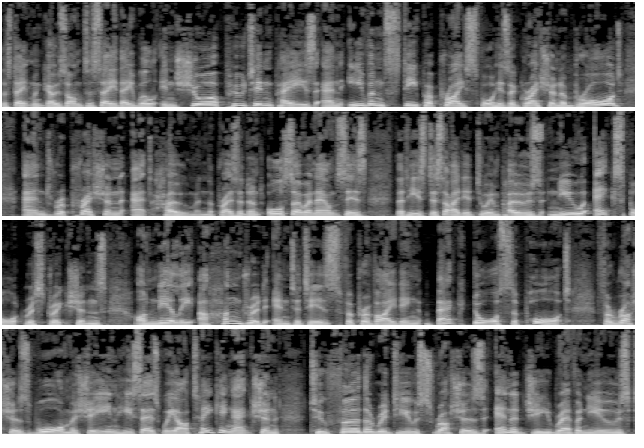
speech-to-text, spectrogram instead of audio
The statement goes on to say they will ensure Putin pays an even steeper price for his aggression abroad and repression at home. And the president also announces that he's decided to impose new export restrictions on nearly a hundred entities for providing backdoor support for Russia's war machine. He says we are taking action to further reduce Russia's energy revenues,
